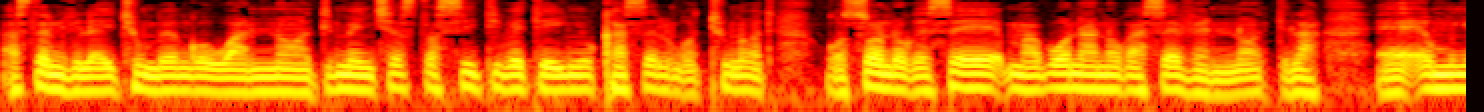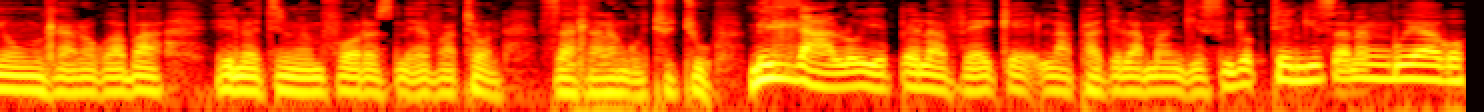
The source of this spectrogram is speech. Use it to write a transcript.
Aston Villa ithumbe ngo 1-0 Manchester City bethe iNewcastle ngo 2-0 ngosonto ke semabonano ka 7-0 la eh, emunye umdlalo kwaba eNottingham Forest neEverton zadlala ngo 2-2 midlalo yepela veke lapha ke lamangisi ngiyokuthengisa nangibuyako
